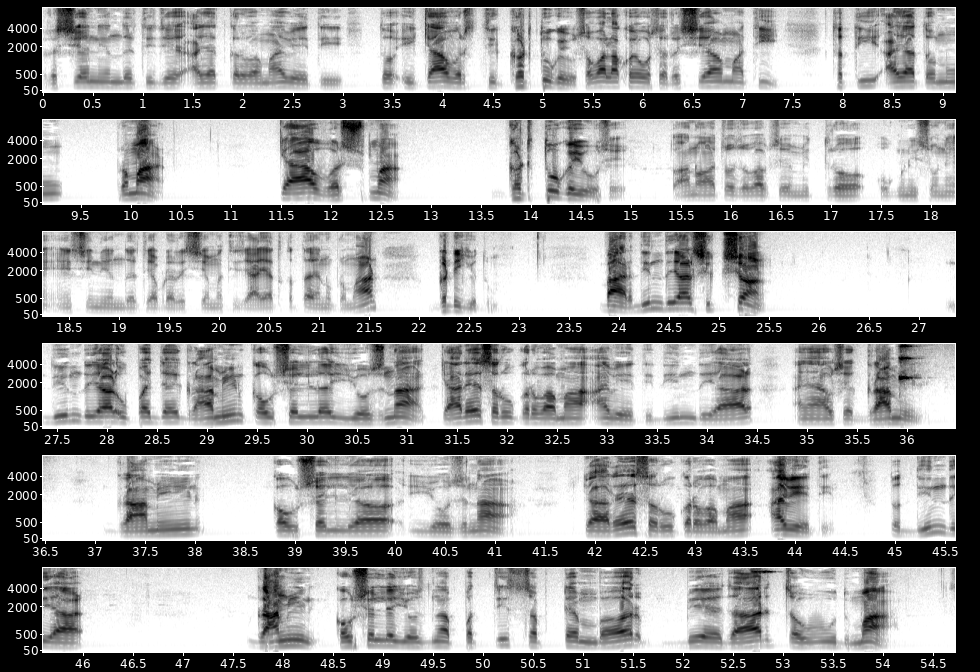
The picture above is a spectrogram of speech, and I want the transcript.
રશિયાની અંદરથી જે આયાત કરવામાં આવી હતી, તો એ કયા વર્ષથી ઘટતું ગયું? સવાલ આખો એવો છે, રશિયામાંથી થતી આયાતોનું પ્રમાણ કયા વર્ષમાં ઘટતું ગયું છે. તો આનો આચો જવાબ છે મિત્રો ઓગણીસો ને એંશીની અંદરથી આપણે રશિયામાંથી જે આયાત કરતા એનું પ્રમાણ ઘટી ગયું હતું. બાર, દીનદયાળ શિક્ષણ. દીનદયાળ ઉપાધ્યાય ગ્રામીણ કૌશલ્ય યોજના ક્યારે શરૂ કરવામાં આવી હતી? દીનદયાળ અહીંયા આવશે ગ્રામીણ. ગ્રામીણ કૌશલ્ય યોજના. ક્યારે શરૂ કરવામાં આવી હતી. તો દીનદયાળ ગ્રામીણ કૌશલ્ય યોજના પચીસ સપ્ટેમ્બર બે હજાર ચૌદમાં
